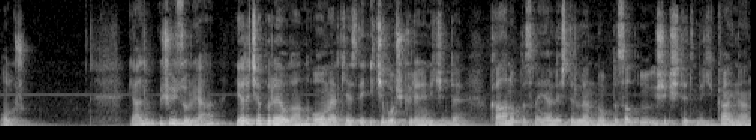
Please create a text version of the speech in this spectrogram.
olur. Geldim 3. soruya. Yarı çapı R olan O merkezli içi boş kürenin içinde K noktasına yerleştirilen noktasal I ışık şiddetindeki kaynağın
